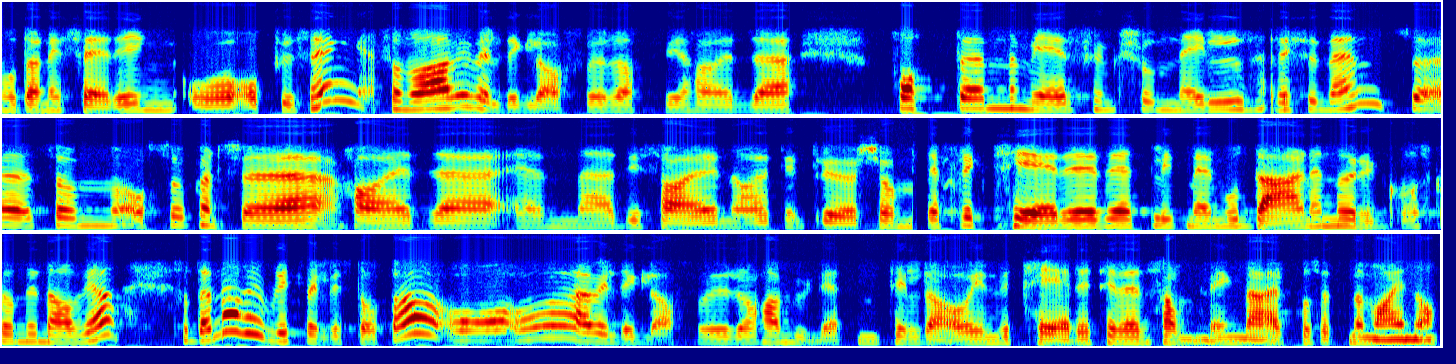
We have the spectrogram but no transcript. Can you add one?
modernisering og oppussing. Så nå er vi veldig glad for at vi har fått en mer funksjonell residens, som også kanskje har en design og et interiør som reflekterer et litt mer moderne Norge og Skandinavia. Så den har vi blitt veldig stolt av, og, er veldig glad for å ha muligheten til da å invitere til en samling der på 17. mai nå.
